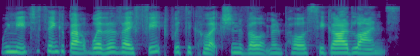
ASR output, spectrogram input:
we need to think about whether they fit with the collection development policy guidelines.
